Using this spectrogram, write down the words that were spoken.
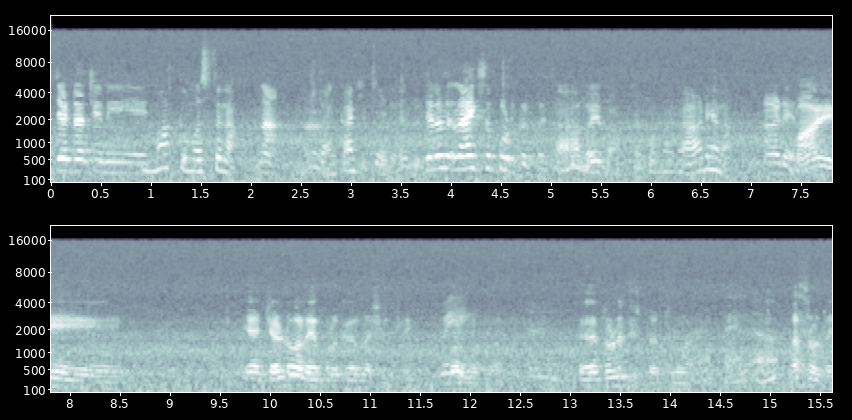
इंटरेस्ट जाल्लो की नाही पुढचं करून जटाचे न्ही म्हाका मस्त ना ना तांकांचे चड त्याला लायक सपोर्ट करतात हा वय बा ताका म्हाका आडे ना आडे माय हे चेडू वाले प्रकरण आशिल्ली वय. ते थोडे दिसतात ते- असं होते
